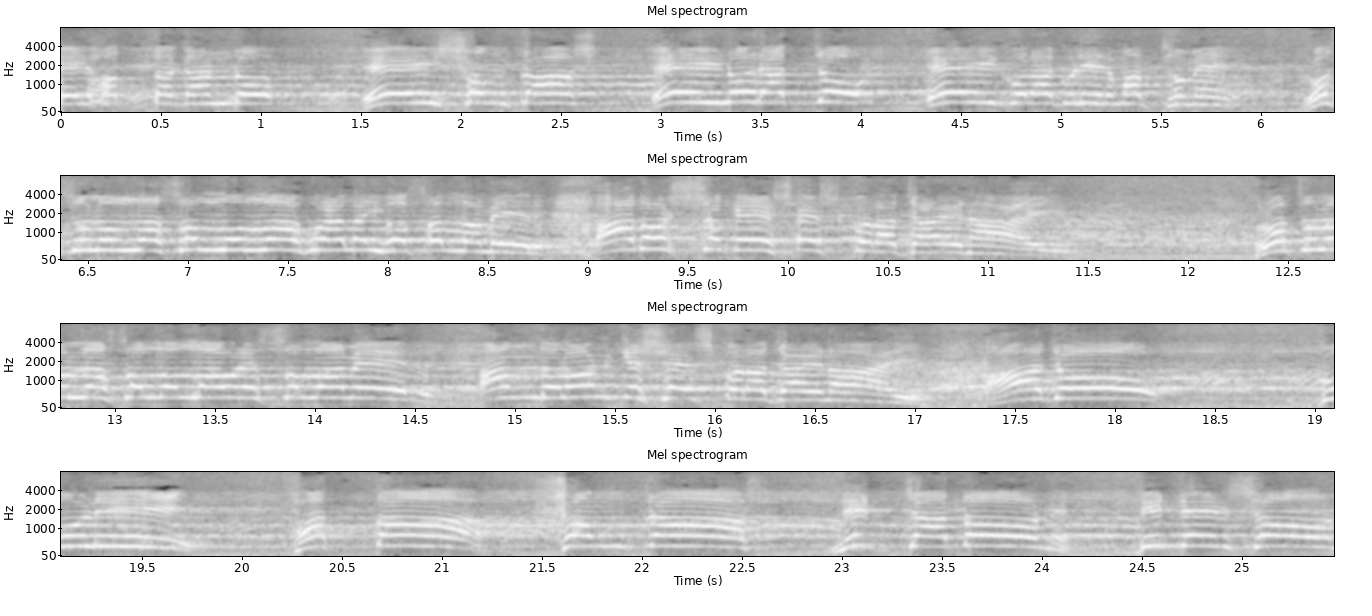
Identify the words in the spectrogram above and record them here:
এই হত্যাকাণ্ড, এই সন্ত্রাস, এই নৈরাজ্য, এই গোলাগুলির মাধ্যমে রসুল্লাহ সাল্লাহ আলাইসাল্লামের আদর্শকে শেষ করা যায় নাই। রসুল্লাহ সাল্লাহ সাল্লামের আন্দোলনকে শেষ করা যায় নাই। আজও গুলি, হত্যা, সন্ত্রাস, নির্যাতন, ডিটেনশন,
